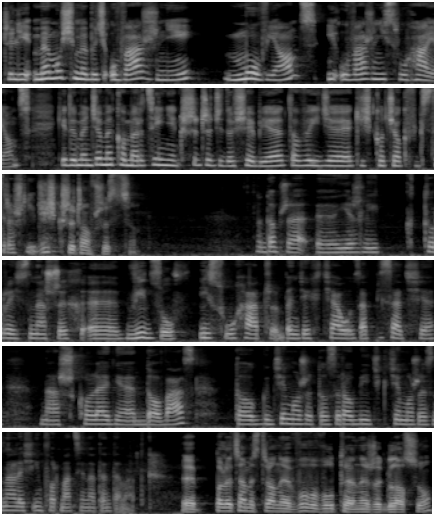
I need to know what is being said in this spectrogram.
Czyli my musimy być uważni mówiąc i uważni słuchając. Kiedy będziemy komercyjnie krzyczeć do siebie, to wyjdzie jakiś kociokwik straszliwy. Dziś krzyczą wszyscy. No dobrze, jeżeli któryś z naszych widzów i słuchaczy będzie chciał zapisać się na szkolenie do Was, to gdzie może to zrobić, gdzie może znaleźć informacje na ten temat? E, Polecamy stronę www.trenerzy Glosu.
